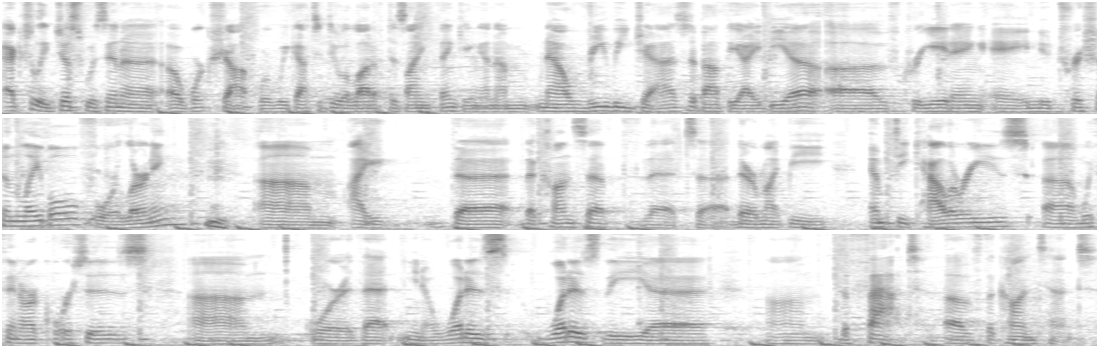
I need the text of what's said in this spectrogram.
actually just was in a, a, workshop where we got to do a lot of design thinking, and I'm now really jazzed about the idea of creating a nutrition label for learning. Mm. Um, I the the concept that uh, there might be empty calories uh, within our courses, um, or that you know what is what is the uh, um, the fat of the content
